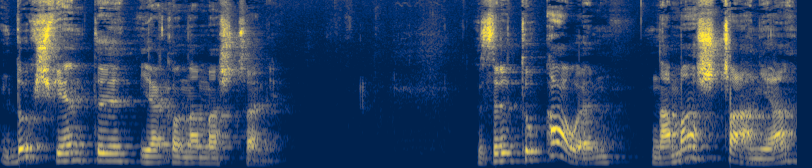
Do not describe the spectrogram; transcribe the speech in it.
Duch Święty jako namaszczenie. Z rytuałem namaszczania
